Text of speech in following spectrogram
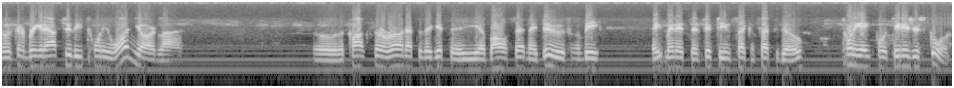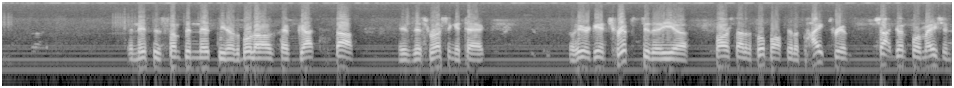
So it's going to bring it out to the 21-yard line. So the clock's going to run after they get the uh, ball set, and they do. It's going to be 8 minutes and 15 seconds left to go. 28-14 is your score. And this is something that, you know, the Bulldogs have got to stop, is this rushing attack. So here again, trips to the uh, far side of the football field, a tight trip, shotgun formation.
